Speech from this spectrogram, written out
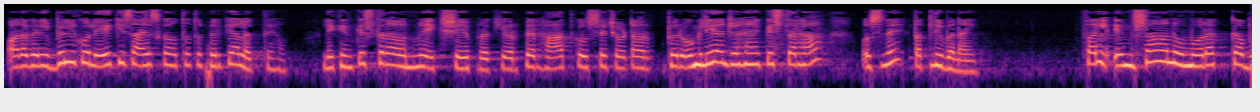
اور اگر یہ بالکل ایک ہی سائز کا ہوتا تو پھر کیا لگتے ہم؟ لیکن کس طرح ان میں ایک شیپ رکھی اور پھر ہاتھ کو اس سے چھوٹا اور پھر انگلیاں جو ہیں کس طرح اس نے پتلی بنائی؟ فل انسان مرکب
